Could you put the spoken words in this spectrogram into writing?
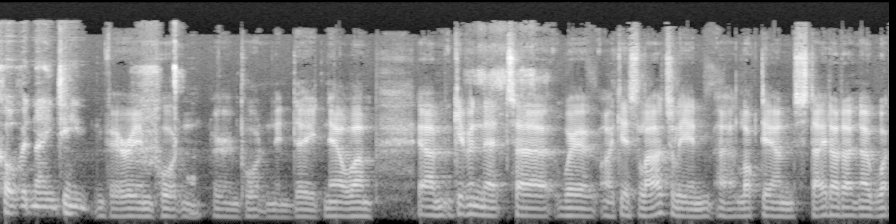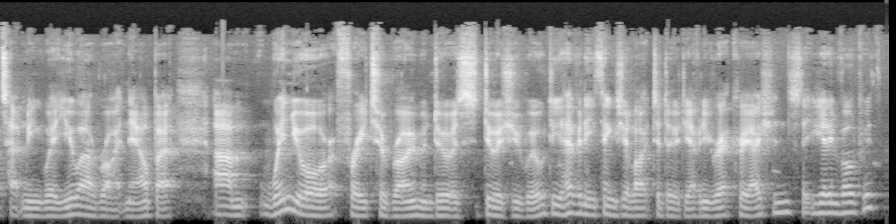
COVID nineteen. Very important, very important indeed. Now, um, um, given that uh, we're, I guess, largely in uh, lockdown state, I don't know what's happening where you are right now, but um, when you're free to roam and do as do as you will, do you have any things you like to do? Do you have any recreations that you get involved with?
